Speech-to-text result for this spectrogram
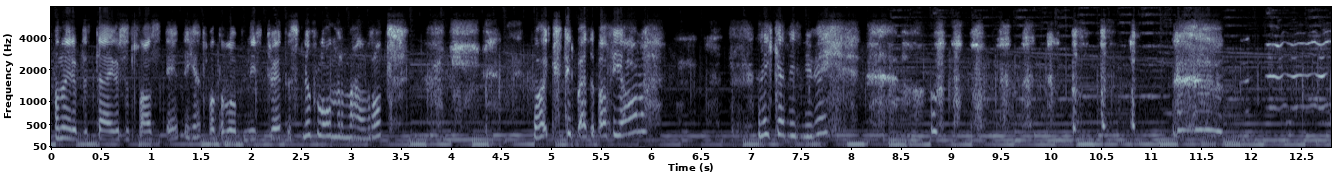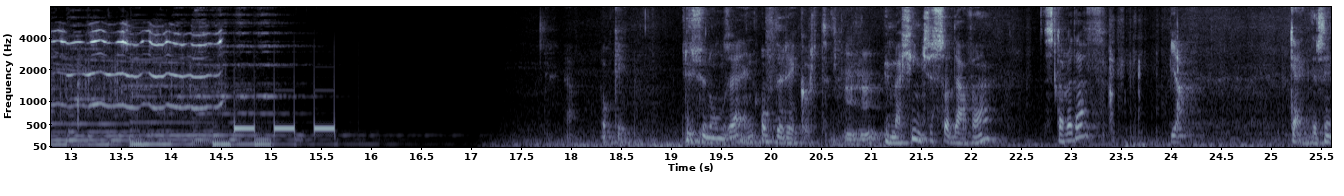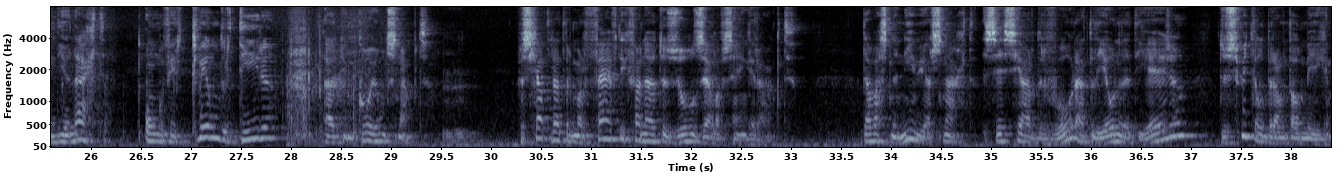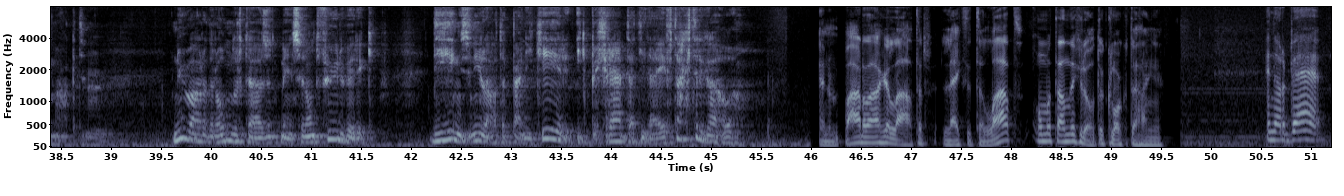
Wanneer hebben de tijgers het laatst eten gehad? Want er lopen hier twee te snuffelen onder mijn rot. Nou, ik zit bij de bavianen. En ik kan hier niet weg. Oké, tussen ons hè, en off the record. Uw machientje staat af, hè? Staat het af? Ja. Kijk, er zijn die nacht ongeveer 200 dieren uit hun kooi ontsnapt. We schatten dat er maar 50 vanuit de zoo zelf zijn geraakt. Dat was een nieuwjaarsnacht. Zes jaar ervoor had Leone de Diege de Zwittelbrand al meegemaakt. Nu waren er 100.000 mensen aan het vuurwerk. Die gingen ze niet laten panikeren. Ik begrijp dat hij dat heeft achtergehouden. En een paar dagen later lijkt het te laat om het aan de grote klok te hangen. En daarbij,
